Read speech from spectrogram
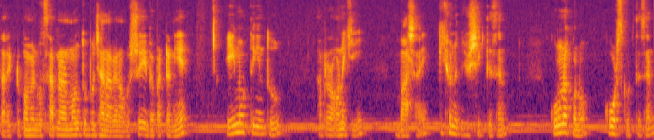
তার একটু কমেন্ট বক্সে আপনার মন্তব্য জানাবেন অবশ্যই এই ব্যাপারটা নিয়ে। এই মুহূর্তে কিন্তু আপনারা অনেকেই বাসায় কিছু না কিছু শিখতেছেন, কোনো না কোনো কোর্স করতেছেন,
